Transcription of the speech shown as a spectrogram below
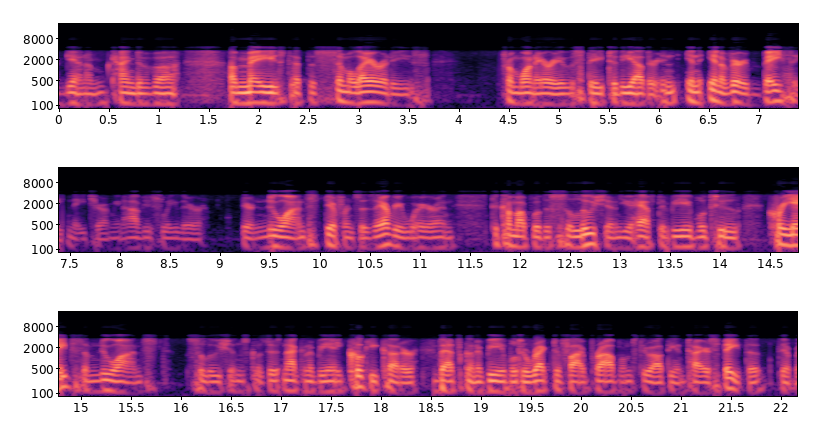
again, I'm kind of uh, amazed at the similarities from one area of the state to the other in, in, in a very basic nature. I mean, obviously there there are nuanced differences everywhere, and to come up with a solution, you have to be able to create some nuanced solutions because there's not going to be any cookie cutter that's going to be able to rectify problems throughout the entire state. The, the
